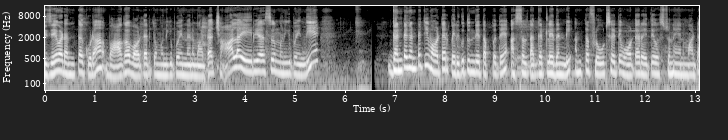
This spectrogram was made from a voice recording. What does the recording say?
విజయవాడ అంతా కూడా బాగా వాటర్తో మునిగిపోయిందనమాట చాలా ఏరియాస్ మునిగిపోయింది. గంట గంటకి వాటర్ పెరుగుతుందే తప్పితే అస్సలు తగ్గట్లేదండి. అంత ఫ్లోట్స్ అయితే వాటర్ అయితే వస్తున్నాయి అన్నమాట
